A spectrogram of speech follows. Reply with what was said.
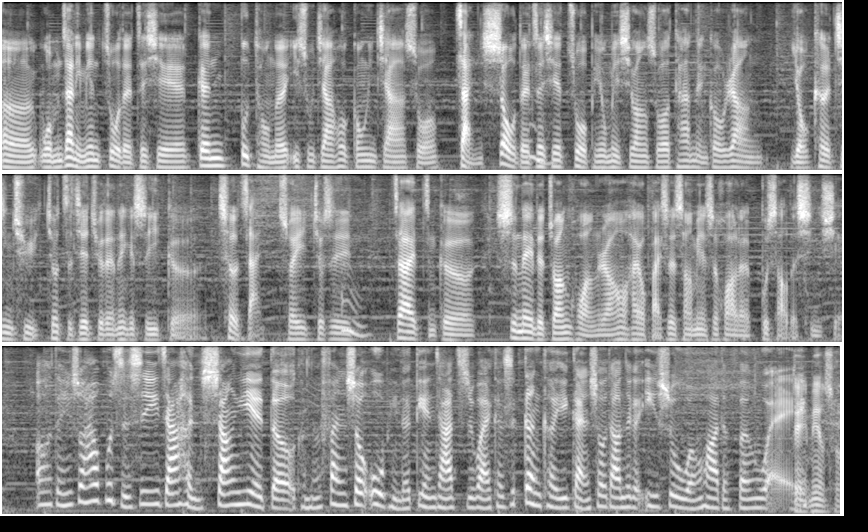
呃，我们在里面做的这些跟不同的艺术家或工艺家所展售的这些作品，我们也希望说它能够让游客进去就直接觉得那个是一个策展，所以就是在整个室内的装潢，然后还有摆设上面是花了不少的心血。哦，等于说它不只是一家很商业的可能贩售物品的店家之外，可是更可以感受到那个艺术文化的氛围。对，没有错。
